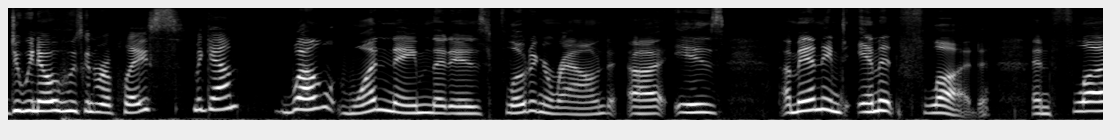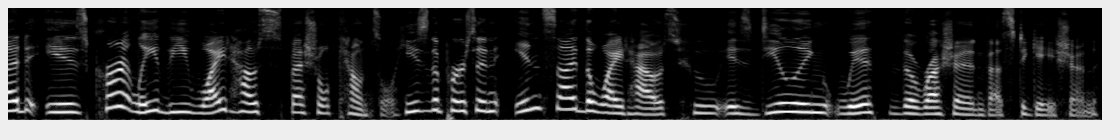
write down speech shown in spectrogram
Do we know who's going to replace McGahn? Well, one name that is floating around uh, is a man named Emmett Flood. And Flood is currently the White House special counsel. He's the person inside the White House who is dealing with the Russia investigation.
